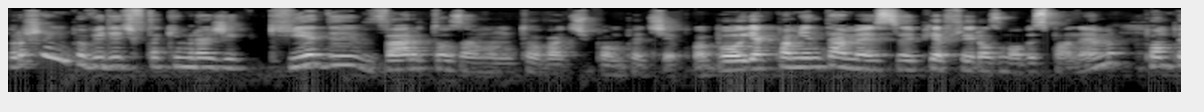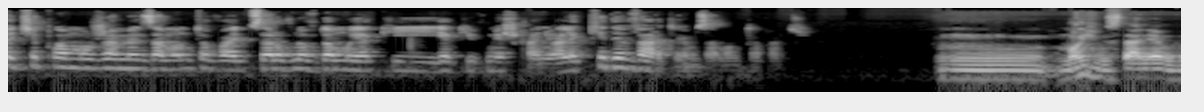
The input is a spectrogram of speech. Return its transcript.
Proszę mi powiedzieć w takim razie, kiedy warto zamontować pompę ciepła? Bo jak pamiętamy z pierwszej rozmowy z Panem, pompę ciepła możemy zamontować zarówno w domu, jak i, jak i w mieszkaniu, ale kiedy warto ją zamontować? Mm, moim zdaniem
